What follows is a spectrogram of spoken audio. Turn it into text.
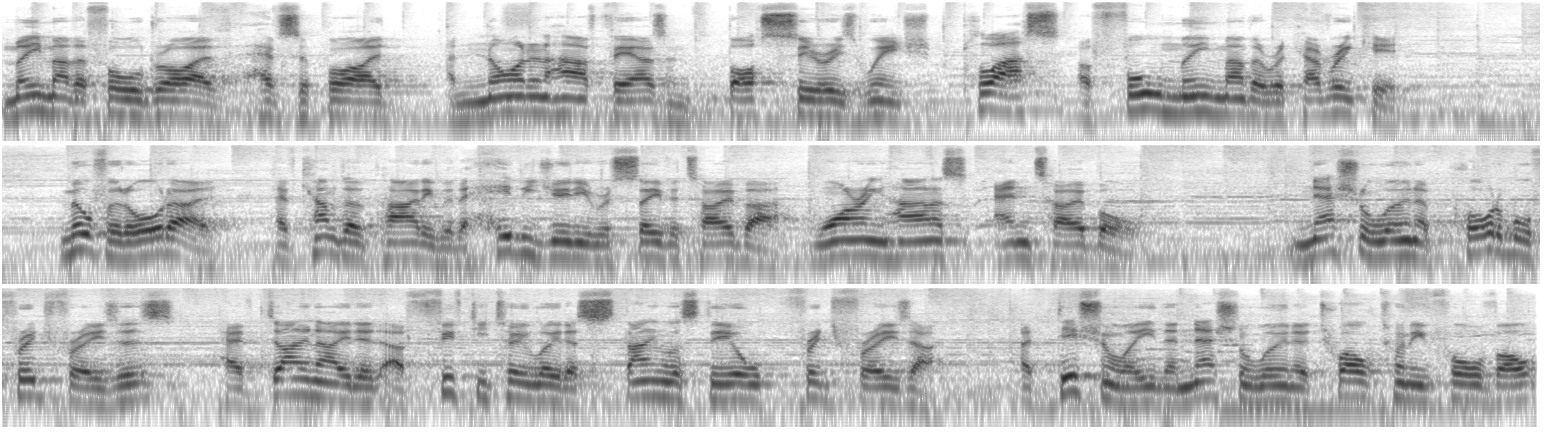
Mean Mother Four Drive have supplied a 9,500 Boss Series winch plus a full Mean Mother recovery kit. Milford Auto have come to the party with a heavy duty receiver tow bar, wiring harness and tow ball. National Luna portable fridge freezers have donated a 52 litre stainless steel fridge freezer. Additionally, the National Luna 1224 volt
